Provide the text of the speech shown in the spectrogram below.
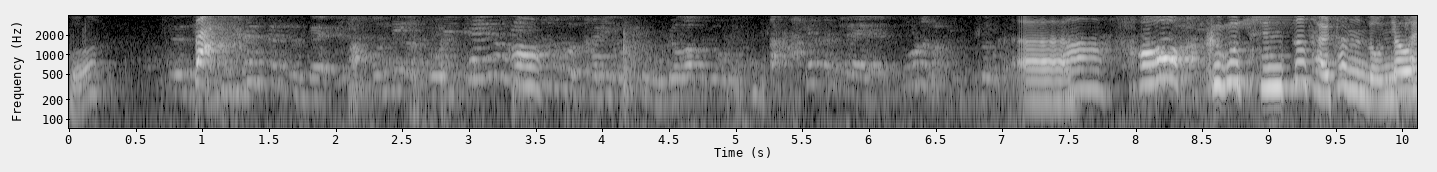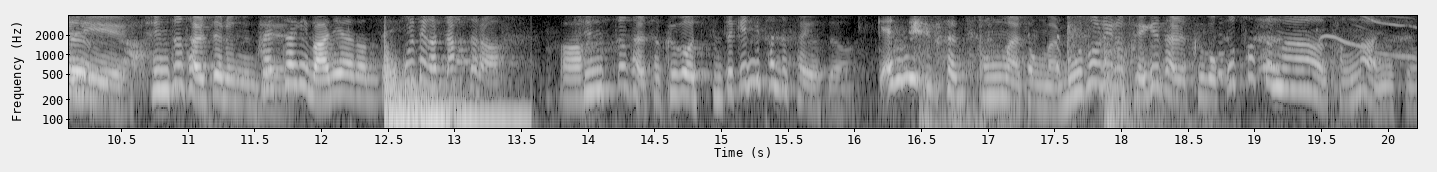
뭐? 아, 아 그거 진짜 잘 찼는데 언니 나 오늘 발리 진짜 잘 때렸는데 발차기 많이 하던데. 골대가 작더라 아. 진짜 잘 차. 그거 진짜 깻잎 한 장 차이였어요 깻잎 한 장. 정말 정말 모서리로 되게 잘 그거 꽂혔으면 장난 아니었어요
